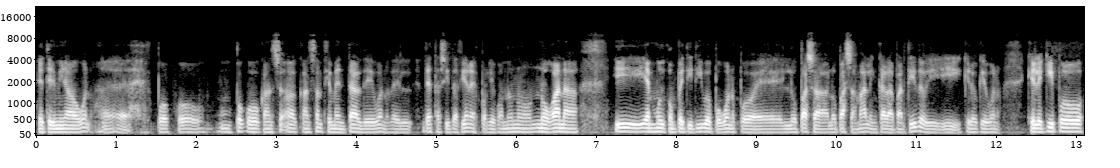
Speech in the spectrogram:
he terminado, bueno, eh, un poco cansancio mental de, bueno, de, estas situaciones, porque cuando uno no gana y es muy competitivo, pues bueno, pues lo pasa lo pasa mal en cada partido y creo que, bueno, que el equipo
